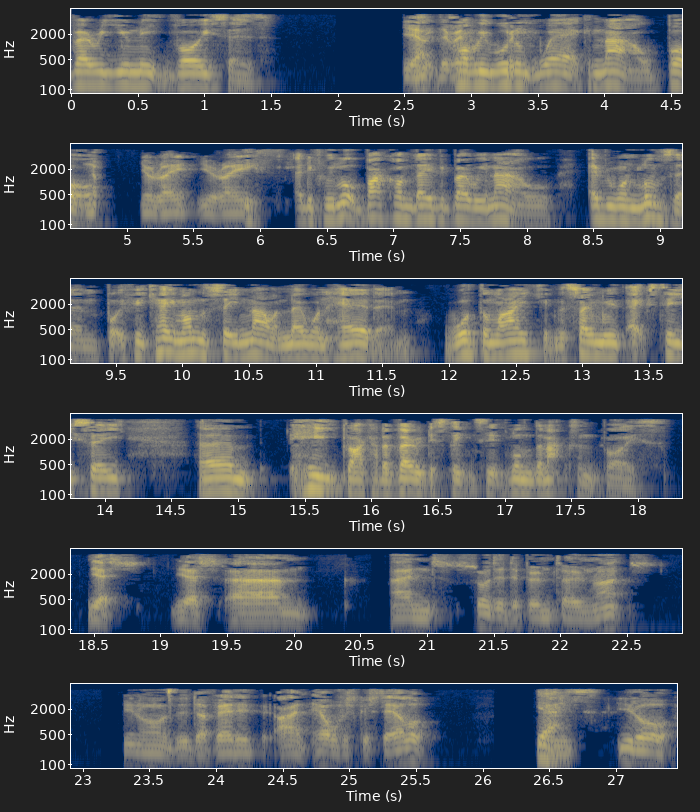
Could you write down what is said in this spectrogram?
very unique voices. Yeah. And they it would- probably wouldn't work now, but No, You're right. You're right. if, and if we look back on David Bowie now, everyone loves him. But if he came on the scene now and no one heard him, would they like him? The same with XTC. Um, he like had a very distinctive London accent voice. Yes. Yes. Um, and so did the Boomtown Rats. You know, the very and Elvis Costello. Yes. you know,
